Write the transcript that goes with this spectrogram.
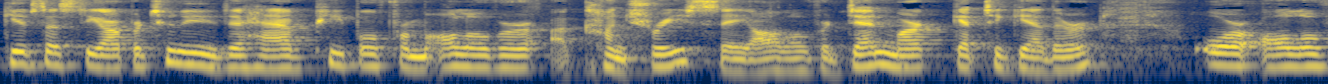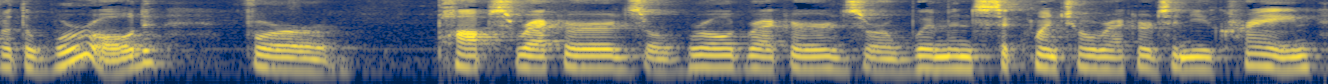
gives us the opportunity to have people from all over a country, say all over Denmark, get together, or all over the world for pops records or world records or women's sequential records in Ukraine,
